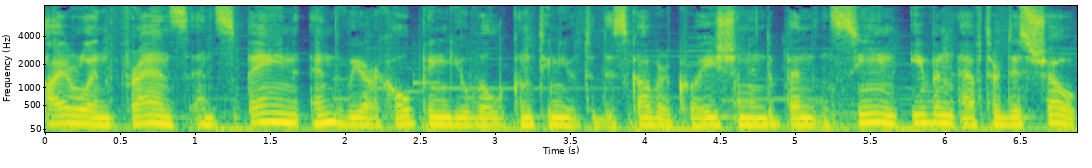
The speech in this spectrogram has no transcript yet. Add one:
Ireland, France, and Spain. And we are hoping you will continue to discover Croatian independent scene even after this show.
